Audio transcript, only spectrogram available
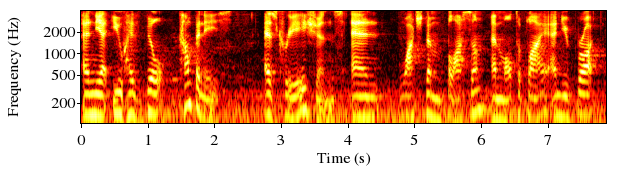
and yet you have built companies as creations and watched them blossom and multiply, and you've brought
